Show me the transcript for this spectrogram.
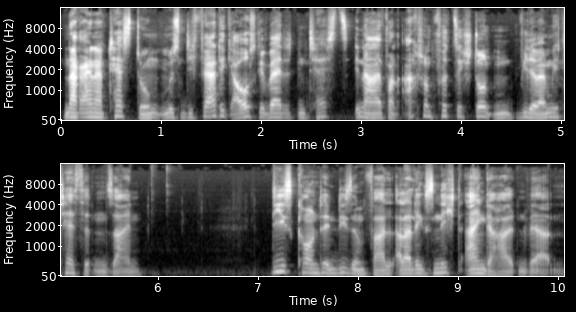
Nach einer Testung müssen die fertig ausgewerteten Tests innerhalb von 48 Stunden wieder beim Getesteten sein. Dies konnte in diesem Fall allerdings nicht eingehalten werden.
